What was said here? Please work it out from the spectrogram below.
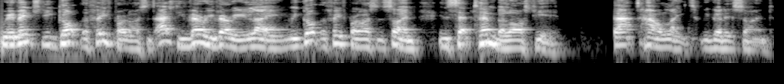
we eventually got the FIFA license. Actually, very very late. We got the FIFA license signed in September last year. That's how late we got it signed.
